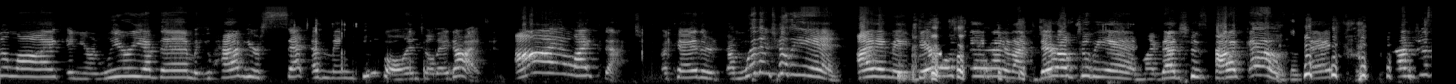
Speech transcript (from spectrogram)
to like and you're leery of them, but you have your set of main people until they die. I like that. Okay, there, I'm with him till the end. I am a Daryl fan, and I'm Daryl till the end. Like that's just how it goes. Okay, I'm just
